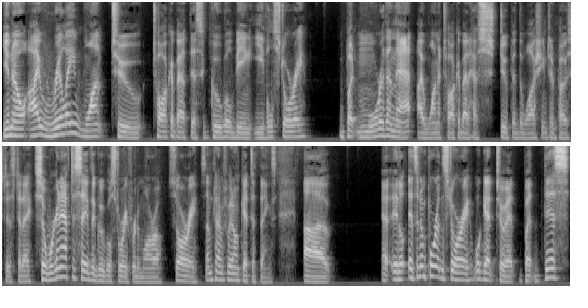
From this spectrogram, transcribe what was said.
You know, I really want to talk about this Google being evil story. But more than that, I want to talk about how stupid the Washington Post is today. So we're going to have to save the Google story for tomorrow. Sorry. Sometimes we don't get to things. Uh, it's an important story. We'll get to it. But this,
